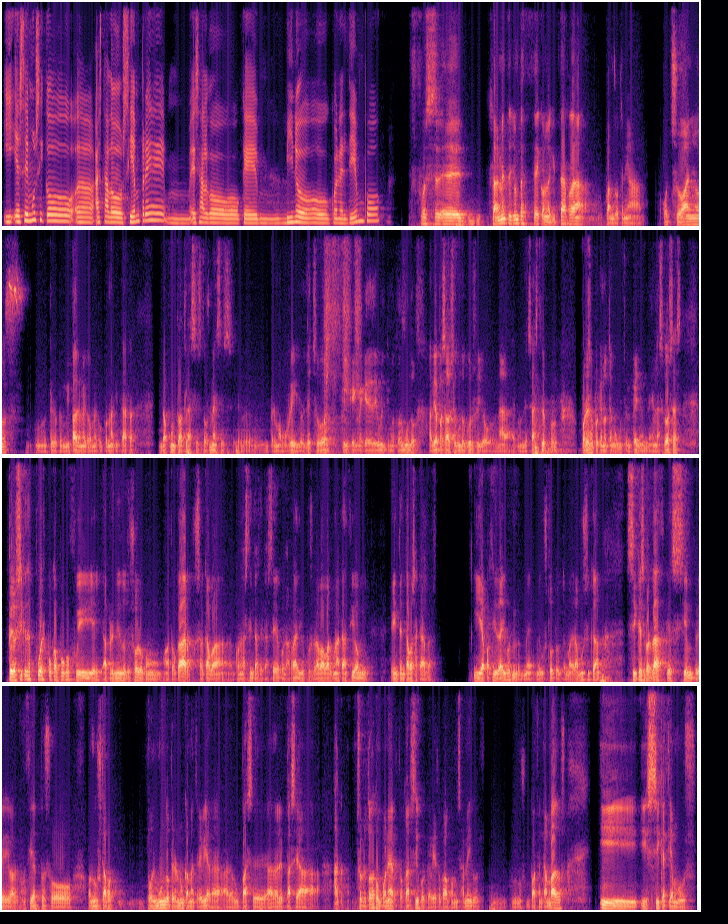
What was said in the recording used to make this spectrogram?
¿Y ese músico eh, ha estado siempre? Mm, ¿Es algo que vino con el tiempo? Pues eh, realmente yo empecé con la guitarra cuando tenía ocho años. Creo que mi padre me, me compró una guitarra me apunto a clases dos meses, eh, pero me aburrí. Yo, de hecho, que me quedé de último, todo el mundo había pasado el segundo curso y yo, nada, era un desastre por, por eso, porque no tengo mucho empeño en, las cosas. Pero sí que después, poco a poco, fui aprendiendo yo solo con, a tocar, pues sacaba con las cintas de caseo, con la radio, pues grababa alguna canción e intentaba sacarlas. Y a partir de ahí, pues me, me, gustó todo el tema de la música. Sí que es verdad que siempre iba a conciertos o, o me gustaba todo el mundo, pero nunca me atrevía a, dar un pase, a dar el pase a, sobre todo a componer, tocar sí, porque había tocado con mis amigos, tuvimos un pase en Cambados, y, sí que hacíamos,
